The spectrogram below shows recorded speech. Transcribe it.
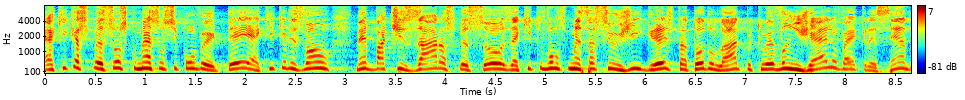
É aqui que as pessoas começam a se converter, é aqui que eles vão né, batizar as pessoas, é aqui que vão começar a surgir igrejas para todo lado, porque o evangelho vai crescendo.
